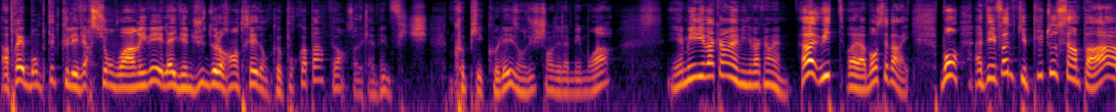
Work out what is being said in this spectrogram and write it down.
Après, bon, peut-être que les versions vont arriver. Et là, ils viennent juste de le rentrer, donc euh, pourquoi pas Ça va être la même fiche. Copier-coller, ils ont juste changé la mémoire. Et, mais il y va quand même, il y va quand même. Ah, 8, voilà, bon, c'est pareil. Bon, un téléphone qui est plutôt sympa.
